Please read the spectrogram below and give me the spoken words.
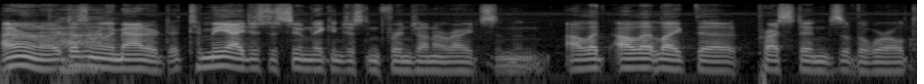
i don't know it doesn't Ah. really matter to, to me i just assume they can just infringe on our rights and then i'll let i'll let like the prestons of the world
